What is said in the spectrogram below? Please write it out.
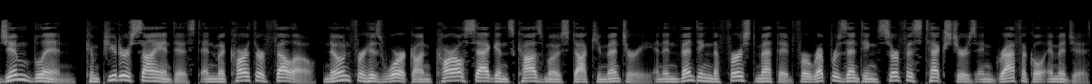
Jim Blinn, computer scientist and MacArthur Fellow, known for his work on Carl Sagan's Cosmos documentary and inventing the first method for representing surface textures in graphical images.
